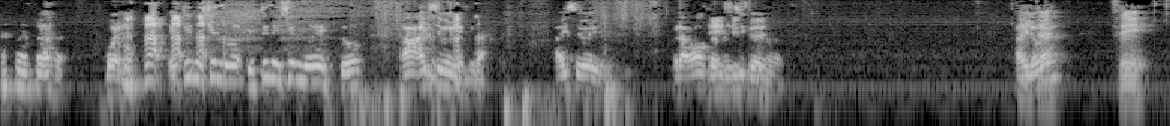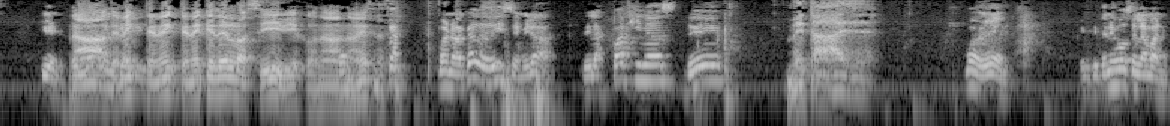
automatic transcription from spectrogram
Bueno, estoy leyendo, estoy leyendo esto. Ah, ahí se ve bien, mirá. Ahí se ve bien. Esperá, vamos Sí, al principio de nuevo. ¿Ahí, lo ven? Sí. Bien. No, tenés, Carry. tenés, tenés que leerlo así, viejo. No, no es así. Bueno, acá lo dice, mirá. De las páginas de. Metal. Muy bien. El que tenés vos en la mano.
